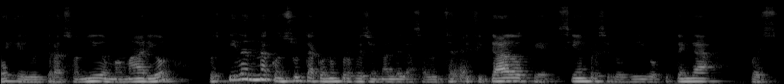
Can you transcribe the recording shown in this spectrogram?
el ultrasonido mamario, pues pidan una consulta con un profesional de la salud certificado que siempre se los digo que tenga pues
